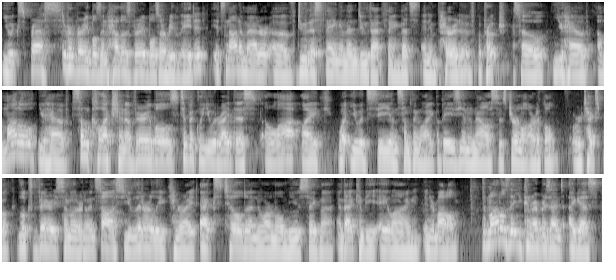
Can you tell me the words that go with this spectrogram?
you express different variables and how those variables are related. It's not a matter of do this thing and then do that thing. That's an imperative approach. So you have a model, you have some collection of variables. Typically, you would write this a lot like what you would see in something like a Bayesian analysis journal article or textbook it looks very similar. You know, in Soss, you literally can write x tilde normal mu sigma, and that can be a line in your model. The models that you can represent, I guess,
